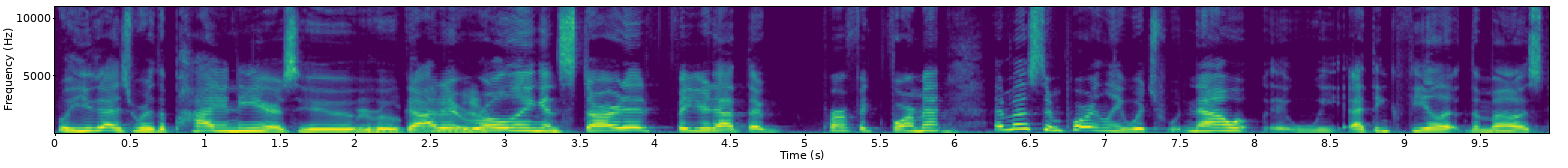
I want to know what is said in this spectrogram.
Well, you guys were the pioneers who, we who got pioneers. it rolling and started, figured out the perfect format, and most importantly, which now we I think feel it the most,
